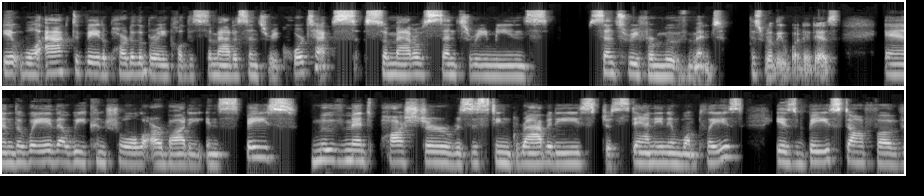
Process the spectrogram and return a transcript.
it will activate a part of the brain called the somatosensory cortex. Somatosensory means sensory for movement, is really what it is. And the way that we control our body in space, movement, posture, resisting gravity, just standing in one place is based off of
